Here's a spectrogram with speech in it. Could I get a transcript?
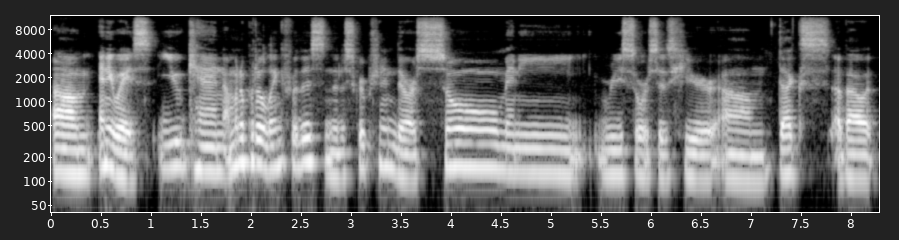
Um, anyways, you can, I'm going to put a link for this in the description. There are so many resources here. Um, decks about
